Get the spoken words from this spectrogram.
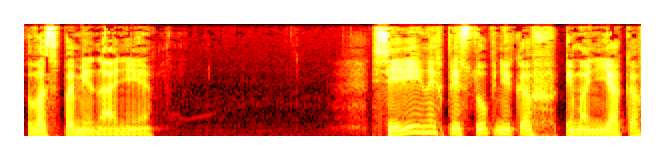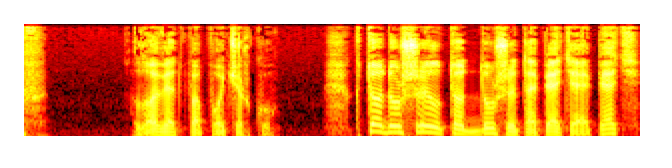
Воспоминания серийных преступников и маньяков ловят по почерку. Кто душил, тот душит опять и опять.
